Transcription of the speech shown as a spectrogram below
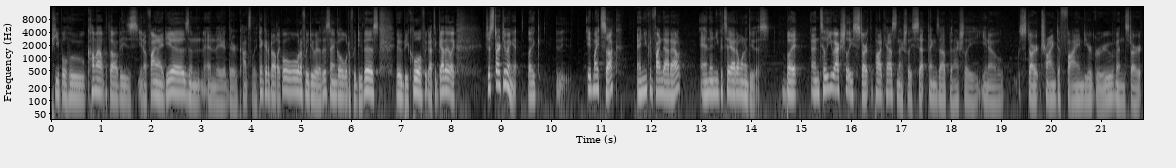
people who come out with all these, you know, fine ideas and, and they, they're constantly thinking about, like, oh, what if we do it at this angle? What if we do this? It would be cool if we got together. Like, just start doing it. Like, it might suck and you can find that out. And then you could say, I don't want to do this. But until you actually start the podcast and actually set things up and actually, you know, start trying to find your groove and start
